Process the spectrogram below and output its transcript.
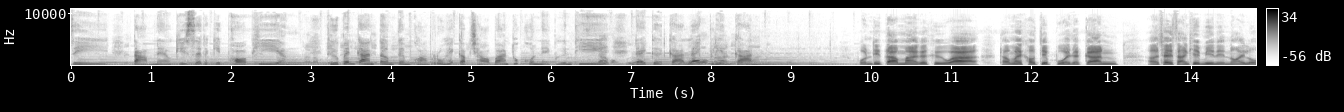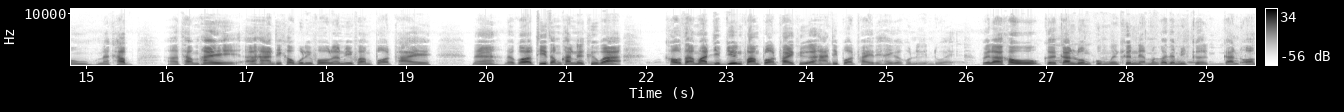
ทรีย์ ตามแนวคิดเศรษฐกิจพอเพียง ถือเป็นการเติมเต็มความรู้ให้กับชาวบ้านทุกคนในพื้นที่ ได้เกิดการแลกเปลี่ยนกัน ผลที่ตามมาก็คือว่าทำให้เขาเจ็บป่วยจากการใช้สารเคมีเนี่ยน้อยลงนะครับทำให้อาหารที่เขาบริโภคนั้นมีความปลอดภัย นะแล้วก็ที่สำคัญก็คือว่าเขาสามารถหยิบยื่นความปลอดภัยคืออาหารที่ปลอดภัยเนี่ยให้กับคนอื่นด้วย เวลาเขาเกิดการรวมกลุ่มกันขึ้นเนี่ยมันก็จะมีเกิดการออม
